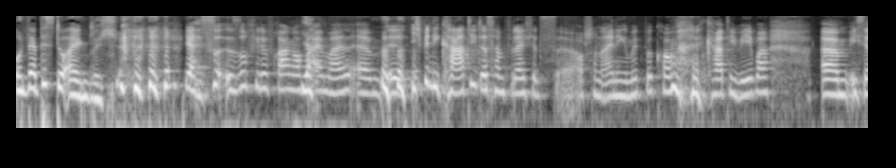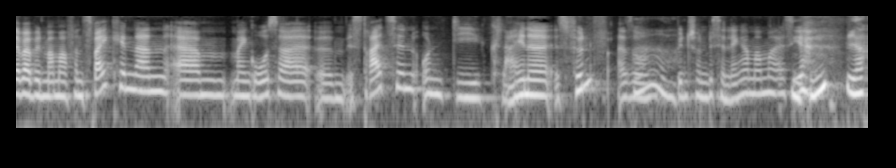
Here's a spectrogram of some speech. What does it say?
Und wer bist du eigentlich? ja, so, so viele Fragen auf ja. einmal. Ähm, äh, ich bin die Kati, das haben vielleicht jetzt äh, auch schon einige mitbekommen. Kati Weber. Ähm, ich selber bin Mama von zwei Kindern. Ähm, mein Großer ähm, ist 13 und die Kleine ist 5. Also ah. bin schon ein bisschen länger Mama als ihr. Mhm, ja.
